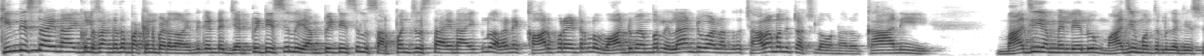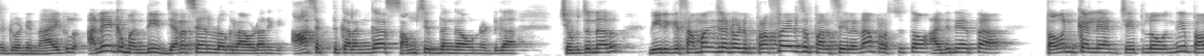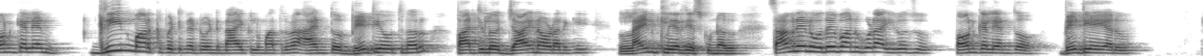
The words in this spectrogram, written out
కింది స్థాయి నాయకుల సంగతి పక్కన పెడదాం. ఎందుకంటే జడ్పీటీసీలు ఎంపీటీసీలు సర్పంచుల స్థాయి నాయకులు అలానే కార్పొరేటర్లు వార్డు మెంబర్లు ఇలాంటి వాళ్ళందరూ చాలామంది టచ్లో ఉన్నారు. కానీ మాజీ ఎమ్మెల్యేలు మాజీ మంత్రులుగా చేసినటువంటి నాయకులు అనేక మంది జనసేనలోకి రావడానికి ఆసక్తికరంగా సంసిద్ధంగా ఉన్నట్టుగా చెబుతున్నారు. వీరికి సంబంధించినటువంటి ప్రొఫైల్స్ పరిశీలన ప్రస్తుతం అధినేత పవన్ కళ్యాణ్ చేతిలో ఉంది. పవన్ కళ్యాణ్ గ్రీన్ మార్క్ పెట్టినటువంటి నాయకులు మాత్రమే ఆయనతో భేటీ అవుతున్నారు. పార్టీలో జాయిన్ అవడానికి లైన్ క్లియర్ చేసుకున్నారు. సామినేని ఉదయభాను కూడా ఈరోజు పవన్ కళ్యాణ్తో భేటీ అయ్యారు.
